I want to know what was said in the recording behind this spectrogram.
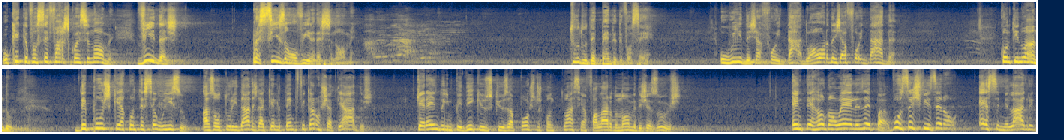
O que é que você faz com esse nome? Vidas precisam ouvir desse nome. Tudo depende de você. O ID já foi dado, a ordem já foi dada. Continuando, depois que aconteceu isso, as autoridades daquele tempo ficaram chateados, querendo impedir que os, que os apóstolos continuassem a falar do nome de Jesus. Interrogam eles: epa, vocês fizeram esse milagre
